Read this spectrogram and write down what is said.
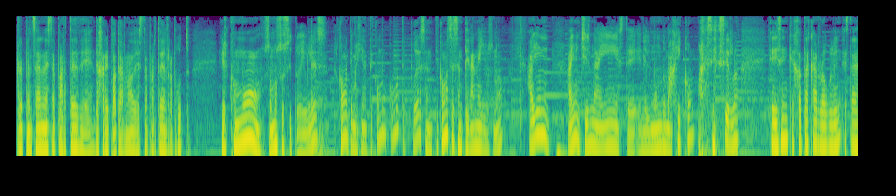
repensar en esta parte de, Harry Potter, ¿no? De esta parte del reboot. El cómo somos sustituibles. ¿Cómo te imagínate? ¿Cómo, cómo te puedes sentir? ¿Cómo se sentirán ellos, no? Hay un, hay un chisme ahí este, en el mundo mágico, por así decirlo, que dicen que JK Rowling está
